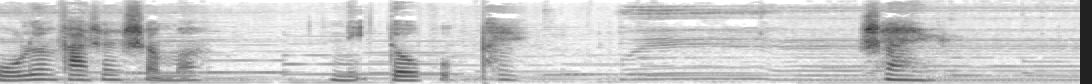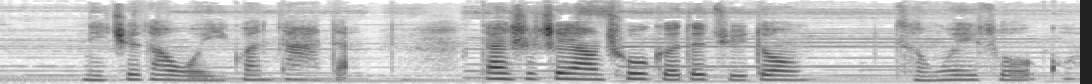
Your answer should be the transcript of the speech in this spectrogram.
无论发生什么，你都不配。”善宇，你知道我一贯大胆。但是这样出格的举动，从未做过。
